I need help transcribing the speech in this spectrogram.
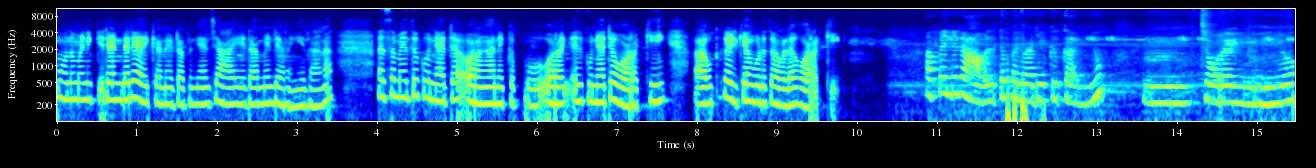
മൂന്ന് മണിക്ക് രണ്ടര ആയിക്കാണ് കേട്ടോ. അപ്പം ഞാൻ ചായ ഇടാൻ വേണ്ടി ഇറങ്ങിയതാണ്. ആ സമയത്ത് കുഞ്ഞാറ്റ ഉറങ്ങാനൊക്കെ പോകും ഉറങ്ങി കുഞ്ഞാറ്റ ഉറക്കി അവൾക്ക് കഴിക്കാൻ കൊടുത്തു അവളെ ഉറക്കി. അപ്പോൾ എന്റെ രാവിലത്തെ പരിപാടിയൊക്കെ കഴിഞ്ഞു. ചോറ് കഴിഞ്ഞു.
